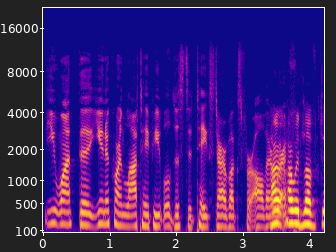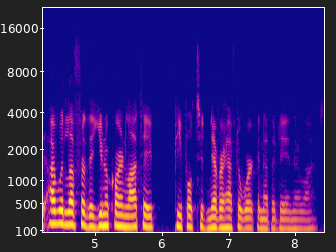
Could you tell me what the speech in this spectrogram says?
You want the unicorn latte people just to take Starbucks for all their I, worth. I would love to. I would love for the unicorn latte people to never have to work another day in their lives.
